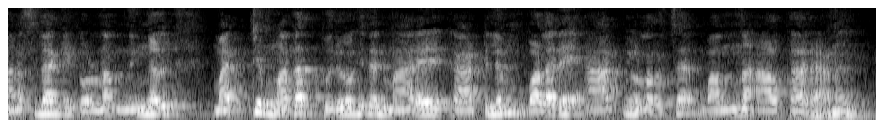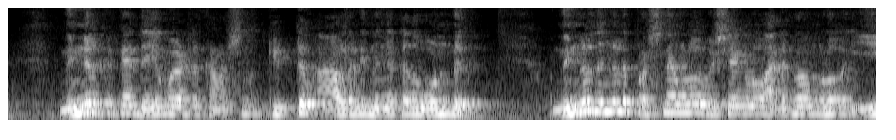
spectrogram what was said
മനസ്സിലാക്കിക്കൊള്ളണം. നിങ്ങൾ മറ്റ് മത പുരോഹിതന്മാരെ കാട്ടിലും വളരെ ആത്മീയുളർച്ച വന്ന ആൾക്കാരാണ്. നിങ്ങൾക്കൊക്കെ ദൈവമായിട്ട് കണക്ഷൻ കിട്ടും ആൾറെഡി നിങ്ങൾക്കത് ഉണ്ട്. നിങ്ങൾ നിങ്ങളുടെ പ്രശ്നങ്ങളോ വിഷയങ്ങളോ അനുഭവങ്ങളോ ഈ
